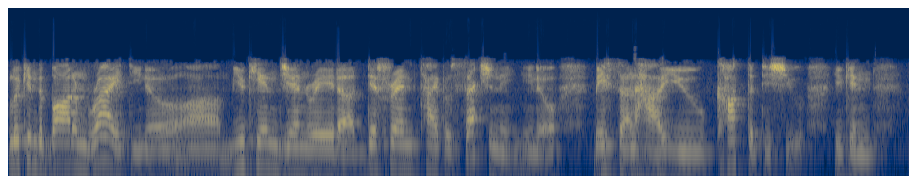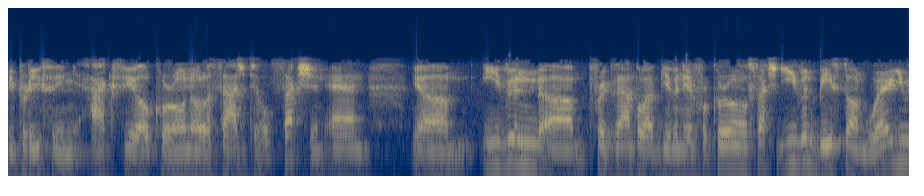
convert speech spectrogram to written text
look in the bottom right, you know, um, you can generate a different type of sectioning, you know, based on how you cut the tissue. You can be producing axial, coronal, or sagittal section, and um, even, um, for example, I've given here for coronal section, even based on where you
